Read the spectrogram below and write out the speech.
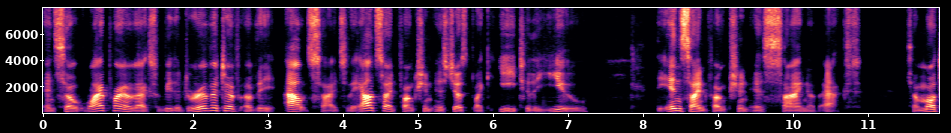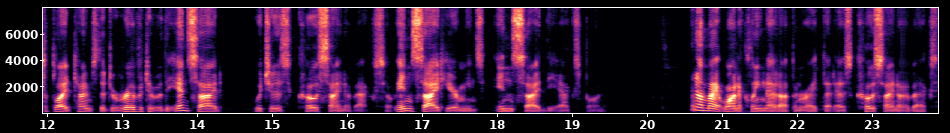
And so y prime of x would be the derivative of the outside. So the outside function is just like e to the u. The inside function is sine of x. So multiplied times the derivative of the inside which is cosine of x. So inside here means inside the exponent. And I might want to clean that up and write that as cosine of x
